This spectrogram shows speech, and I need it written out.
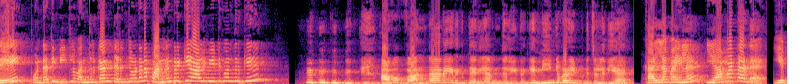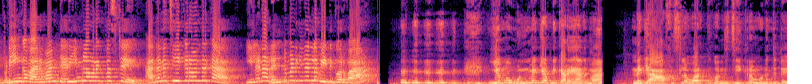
லே பொண்டாட்டி வீட்டுல வந்திருக்கான்னு தெரிஞ்ச உடனே பன்னெண்டரைக்கு ஆள் வீட்டுக்கு வந்திருக்கு. அவ வந்தானே எனக்கு தெரியாதுன்னு சொல்லிட்டு இருக்கேன். நீங்க வேற இப்படி சொல்லுதிய? கள்ள பையல ஏமாத்தாத. எப்படி இங்க வருவான்னு தெரியும்ல உனக்கு ஃபர்ஸ்ட் அதானே சீக்கிரம் வந்திருக்கா? இல்லனா ரெண்டு மணிக்கு தான் வீட்டுக்கு வருவா? ஏமா உண்மைக்கு அப்படி கிடையாதுமா? இன்னைக்கு ஆபீஸ்ல ஒர்க் கொஞ்சம் சீக்கிரம் முடிஞ்சிட்டு.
